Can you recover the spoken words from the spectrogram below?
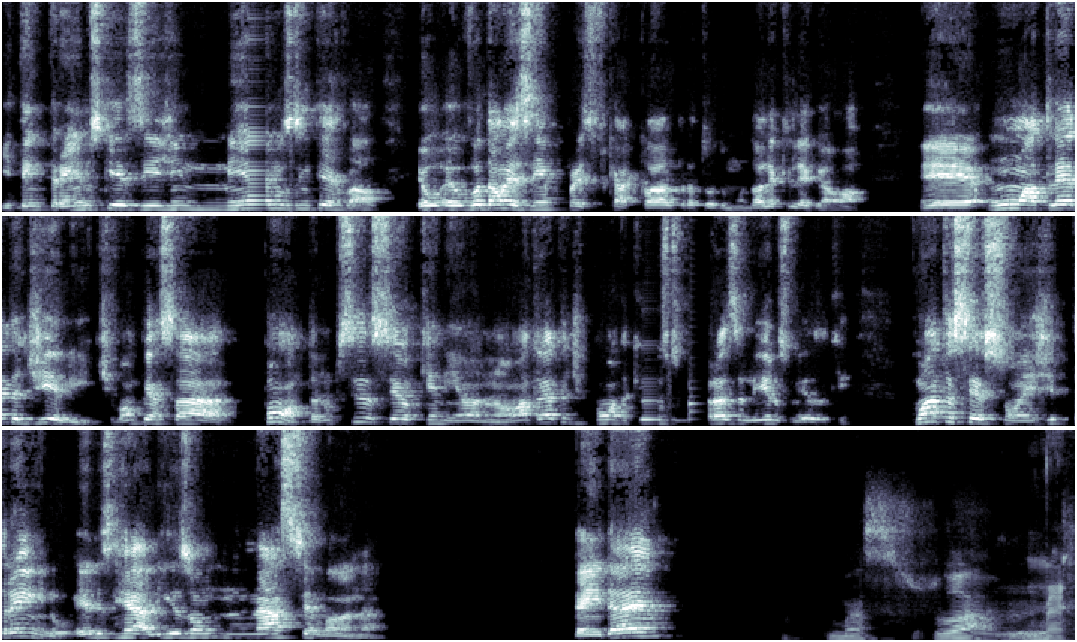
E tem treinos que exigem menos intervalo. Eu, eu vou dar um exemplo para isso ficar claro para todo mundo. Olha que legal. Ó. É, um atleta de elite, vamos pensar, ponta, não precisa ser o keniano, não. Um atleta de ponta, que os brasileiros mesmo aqui. Quantas sessões de treino eles realizam na semana? Tem ideia? Mas.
